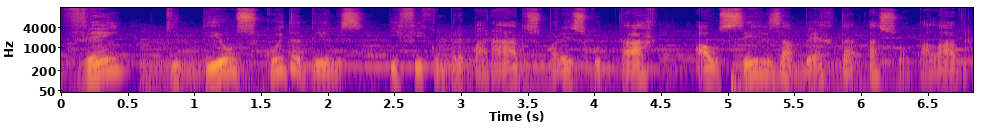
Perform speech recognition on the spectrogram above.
veem que Deus cuida deles e ficam preparados para escutar ao ser-lhes aberta a sua palavra.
